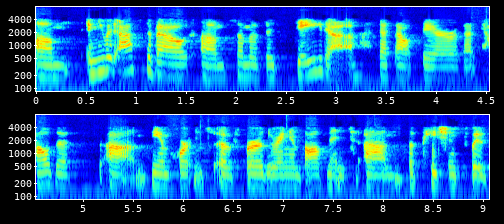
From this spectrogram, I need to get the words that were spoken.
Um, and you had asked about um, some of the data that's out there that tells us um, the importance of furthering involvement um, of patients with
